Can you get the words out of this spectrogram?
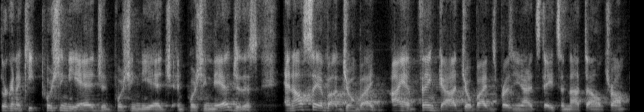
they're going to keep pushing the edge and pushing the edge and pushing the edge of this. And I'll say about Joe Biden, I am, thank God, Joe Biden's president of the United States and not Donald Trump.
